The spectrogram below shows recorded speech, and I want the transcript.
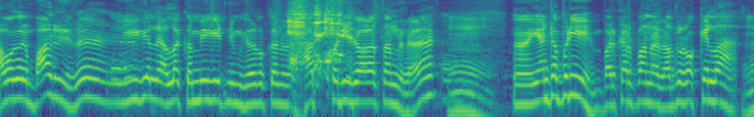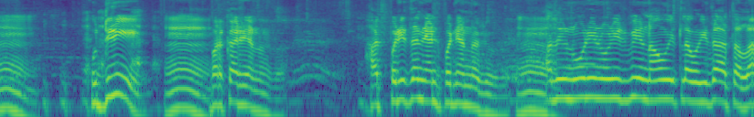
ಅವಾಗ ಭಾಳ ರೀ ಇದು. ಈಗೆಲ್ಲ ಎಲ್ಲ ಕಮ್ಮಿ ಆಗೈತಿ ನಿಮ್ಗೆ ಹೇಳ್ಬೇಕಂದ್ರೆ ಹತ್ತು ಪಡಿ ಜೋಳ ತಂದ್ರೆ ಎಂಟ ಪಡಿ ಬರ್ಕಾರಪ್ಪ ಅನ್ನೋರು ಅದು ರೊಕ್ಕ ಇಲ್ಲ. ಉದ್ರಿ ಹ್ಮ್. ಬರ್ಕಾರಿ ಅನ್ನೋರು ಹತ್ತು ಪಡಿ ತಂದು ಎಂಟು ಪಡಿ ಅನ್ನೋರು ಇವರು. ಅದು ನೋಡಿ ನೋಡಿದ್ವಿ ನಾವು ಇತ್ಲ ಇದಾತಲ್ಲ.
